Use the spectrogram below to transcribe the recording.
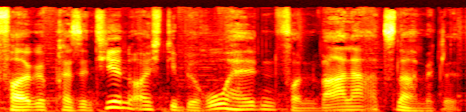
Folge präsentieren euch die Bürohelden von Wala Arzneimittel.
